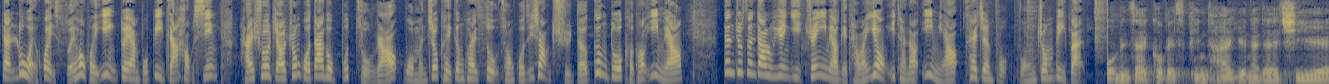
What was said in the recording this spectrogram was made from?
但陆委会随后回应，对岸不必假好心，还说只要中国大陆不阻挠，我们就可以更快速从国际上取得更多可靠疫苗。但就算大陆愿意捐疫苗给台湾用，一谈到疫苗，蔡政府逢中必反。我们在 COVAX 平台原来的契约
